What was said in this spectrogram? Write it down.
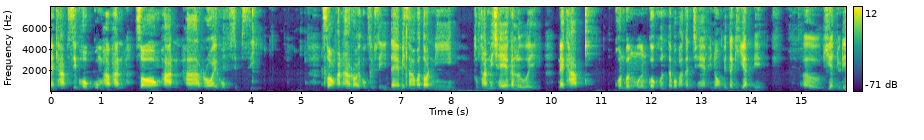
นะครับ 16 กุมภาพันธ์ 2564 2564 แต่ไม่ทราบว่าตอนนี้ทุกท่านไม่แชร์กันเลยนะครับ คนเบิงหมื่นกว่าคนแต่บ่พากันแชร์พี่น้องเป็นตะเคียดดิเออเครียดอยู่เด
